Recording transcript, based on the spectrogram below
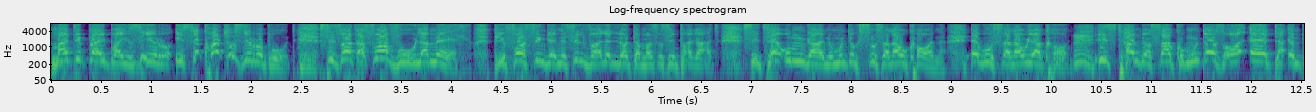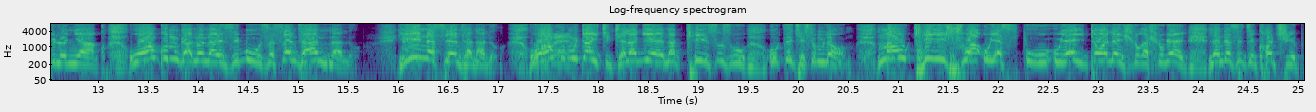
multiply by 0 is equal to 0 but sizothi siwavula amehlo. Before singene silivale lilodwa mase siphakathi. Sithe umngani umuntu okususa la ukhona ekusa la uyakhona isithando sakho umuntu ozoeda empilweni yakho. Wonke umngani onayo izibuze senzani nalo? Yini esiyenza nalo? Wonke umuntu oyijikela kuyena kukhisa uzu ucijisa umlomo. Mawukhishwa uyesipu uyayitole ezihlukahlukene lento esithi courtship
